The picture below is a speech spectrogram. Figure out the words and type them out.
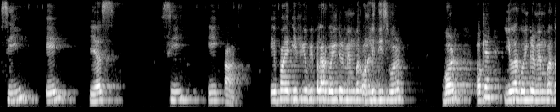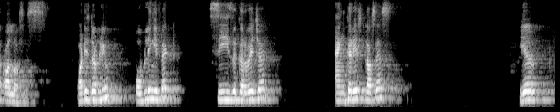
C A S C E R. If I if you people are going to remember only this word word, okay, you are going to remember the all losses. What is W? Obling effect. C is the curvature. Anchorage losses. Here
